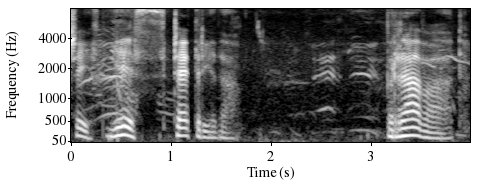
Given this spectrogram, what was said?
6, jes, 4 je dao. Bravo, Ado.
